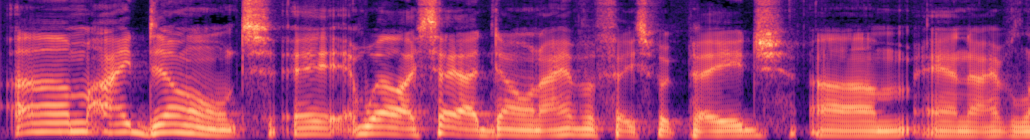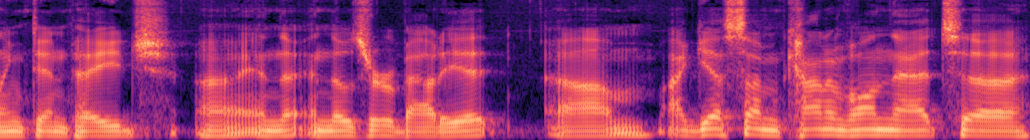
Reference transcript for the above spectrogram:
Um, I don't. Uh, well, I say I don't. I have a Facebook page um, and I have a LinkedIn page, uh, and the, and those are about it. Um, I guess I'm kind of on that. Uh,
